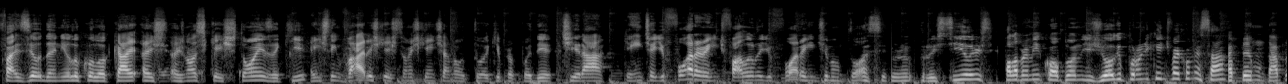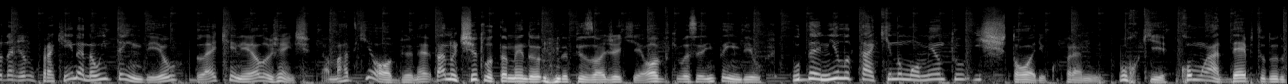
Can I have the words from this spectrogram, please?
fazer o Danilo colocar as, as nossas questões aqui. A gente tem várias questões que a gente anotou aqui pra poder tirar, que a gente é de fora, né? a gente falando de fora, a gente não torce pro, pros Steelers. Fala pra mim qual é o plano de jogo e por onde que a gente vai começar a perguntar pro Danilo. Pra quem ainda não entendeu, Black and Yellow, gente, tá mais do que óbvio, né? Tá no título também do, do episódio aqui, é óbvio que você entendeu. O Danilo tá aqui num momento histórico pra mim. Por quê? Como adepto do, do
